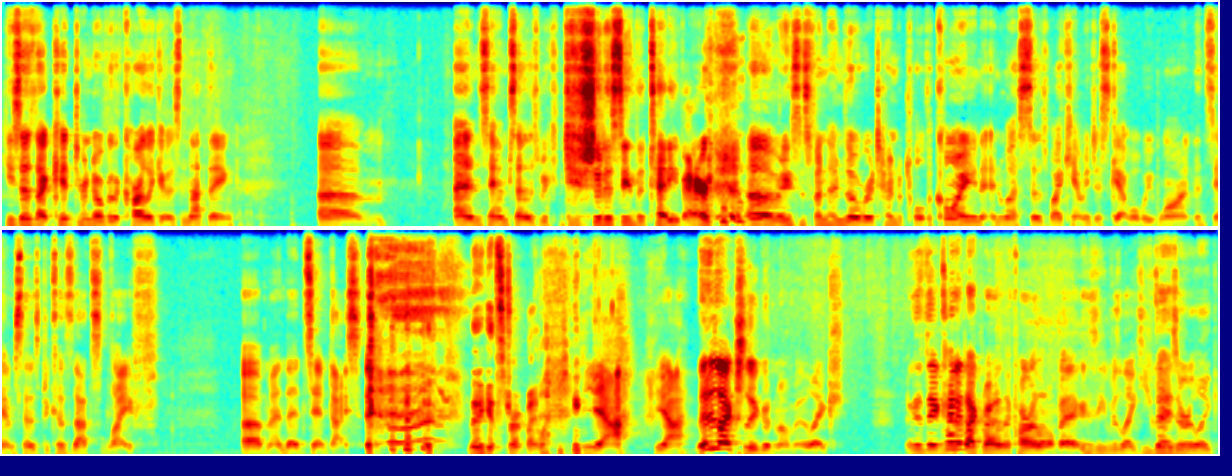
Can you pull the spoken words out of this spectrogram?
He says that kid turned over the car like it was nothing. Um and Sam says we could, you should have seen the teddy bear. um, and he says fun time's over, time to pull the coin. And Wes says why can't we just get what we want? And Sam says because that's life. Um, and then Sam dies. Then he gets struck by lightning. yeah, yeah. That is actually a good moment. Like because they kind of talked about it in the car a little bit because he was like, "You guys are like."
